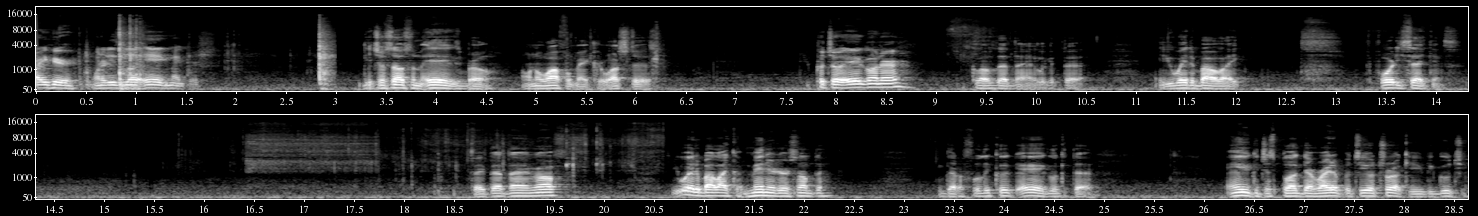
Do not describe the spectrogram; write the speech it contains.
right here, one of these little egg makers. Get yourself some eggs, bro, on the waffle maker. Watch this. You put your egg on there, close that thing, look at that. And you wait about like 40 seconds. Take that thing off. You wait about like a minute or something. You got a fully cooked egg, look at that. And you could just plug that right up into your truck and you'd be Gucci.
